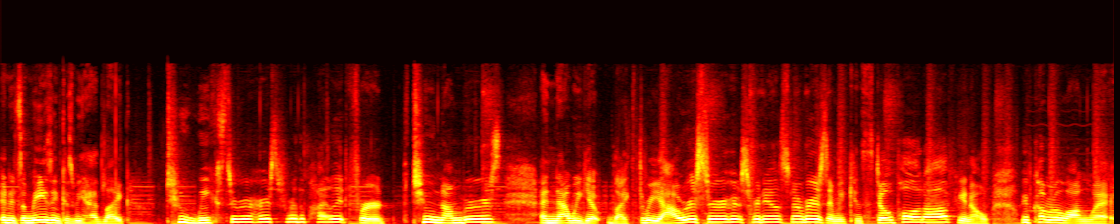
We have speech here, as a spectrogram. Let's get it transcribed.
and it's amazing because we had like two weeks to rehearse for the pilot for two numbers, and now we get like three hours to rehearse for dance numbers, and we can still pull it off. You know, we've come a long way.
